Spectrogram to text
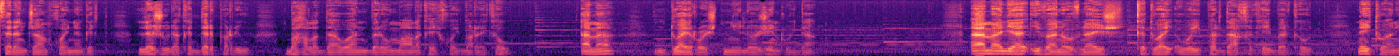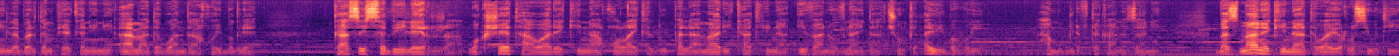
سەرەنجام خۆی نەگرت، لە ژوورەکە دەرپەڕی و بە هەڵەداوان بەرەو ماڵەکەی خۆی بەڕێکەو. ئەمە دوای ڕۆشتنی لۆژین ڕوویدا. ئامالیا ئیڤانۆڤنایش کە دوای ئەوەی پەرداخەکەی بەرکەوت نەیتوانی لە بەردەم پێکەنینی ئامادەبوواندا خۆی بگرێ کاسەی سەبری لێی ڕژا وەک شێت هاوارێکی ناقۆڵای کرد و پەلاماری کاترینا ئیڤانۆڤنایدا چونکە ئەوی بەهۆی هەموو گرفتەکانە زانی بە زمانێکی ناتەواوی ڕووسی وتی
